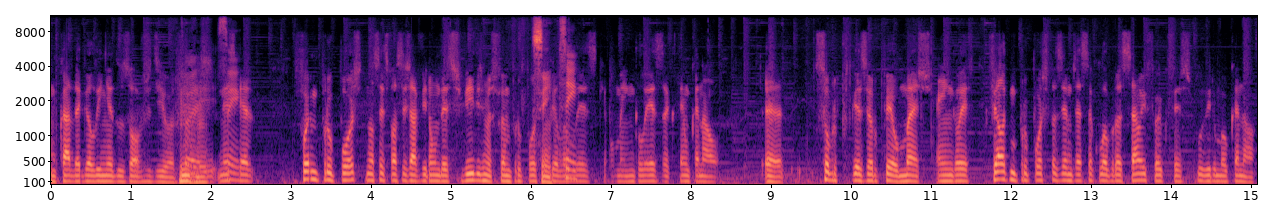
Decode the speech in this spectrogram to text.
um bocado a galinha dos ovos de ouro. Sim. nem sequer foi-me proposto, não sei se vocês já viram um desses vídeos, mas foi-me proposto Sim. pela Sim. Liz, que é uma inglesa que tem um canal eh, sobre português europeu, mas em inglês. Foi ela que me propôs fazermos essa colaboração e foi o que fez explodir o meu canal.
